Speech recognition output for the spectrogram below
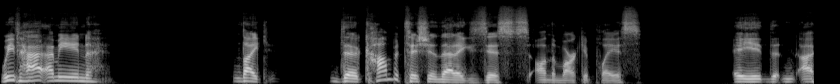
we've had. I mean, like the competition that exists on the marketplace. A, I,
